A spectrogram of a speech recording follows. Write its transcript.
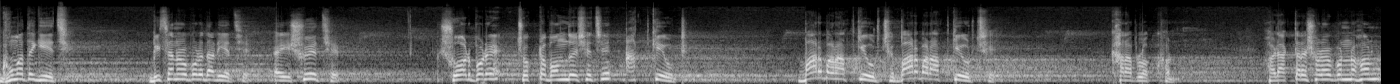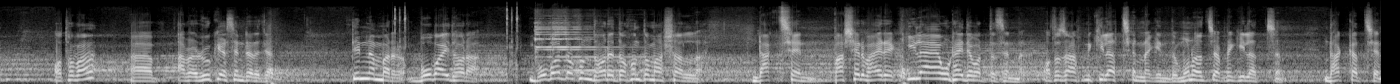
ঘুমাতে গিয়েছে, বিছানার উপরে দাঁড়িয়েছে, এই শুয়েছে। শোয়ার পরে চোখটা বন্ধ এসেছে আটকে ওঠে। বারবার আটকে উঠছে, বারবার আটকে উঠছে। খারাপ লক্ষণ। হয় ডাক্তারের শরণাপন্ন হন, অথবা আপনার রুকিয়া সেন্টারে যান তিন নম্বর, বোবাই ধরা। বোবা যখন ধরে, তখন তো মাশাল্লাহ ডাকছেন, পাশের ভাইরে কিলায় উঠাইতে পারতেছেন না। অথচ আপনি কিলাচ্ছেন না কিন্তু, মনে হচ্ছে আপনি কিলাচ্ছেন, ধাক্কাচ্ছেন।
